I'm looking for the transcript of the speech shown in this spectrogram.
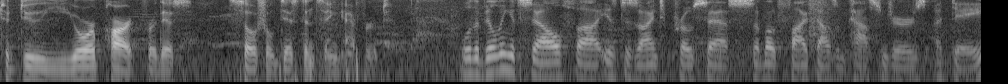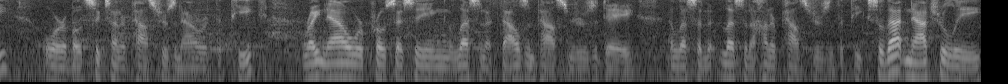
to do your part for this social distancing effort? Well, the building itself uh, is designed to process about 5,000 passengers a day, or about 600 passengers an hour at the peak. Right now, we're processing less than 1,000 passengers a day and less than, less than 100 passengers at the peak. So that naturally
